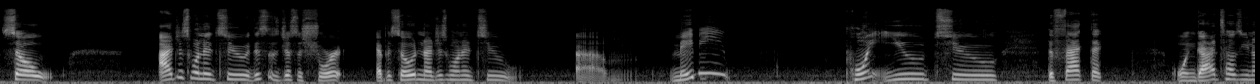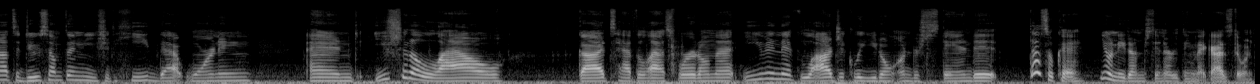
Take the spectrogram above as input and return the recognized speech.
So i just wanted to this is just a short episode and i just wanted to um, maybe point you to the fact that when God tells you not to do something, you should heed that warning and you should allow God to have the last word on that. Even if logically you don't understand it, that's okay. You don't need to understand everything that God's doing.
